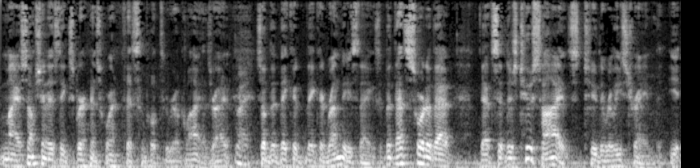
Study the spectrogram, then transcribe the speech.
My assumption is the experiments weren't visible to real clients, right? Right. So that they could they could run these things. But that's sort of that. That's it. There's two sides to the release train. You,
